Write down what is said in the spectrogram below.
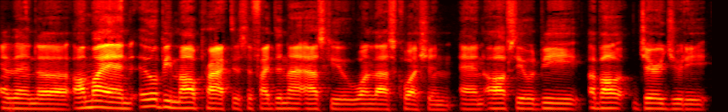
And then uh, on my end, it would be malpractice if I did not ask you one last question. And obviously, it would be about Jerry Jeudy.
